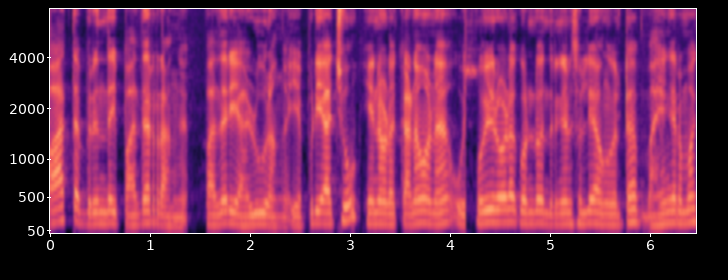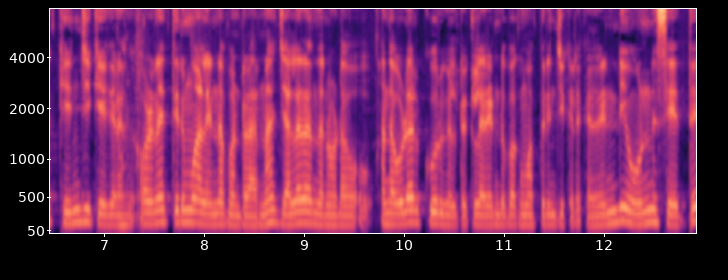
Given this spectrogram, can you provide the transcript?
பார்த்த பிருந்தை பதறாங்க பதறி அழுகுறாங்க எப்படியாச்சும் என்னோட கணவனை உயிரோட கொண்டு வந்துருங்கன்னு சொல்லி அவங்கள்ட்ட பயங்கரமாக கெஞ்சி கேட்குறாங்க உடனே திருமால் என்ன பண்ணுறாருன்னா ஜலரந்தனோட அந்த உடற்கூறுகள் இருக்குல்ல ரெண்டு பக்கமாக பிரிஞ்சு கிடக்குது. ரெண்டையும் ஒன்று சேர்த்து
